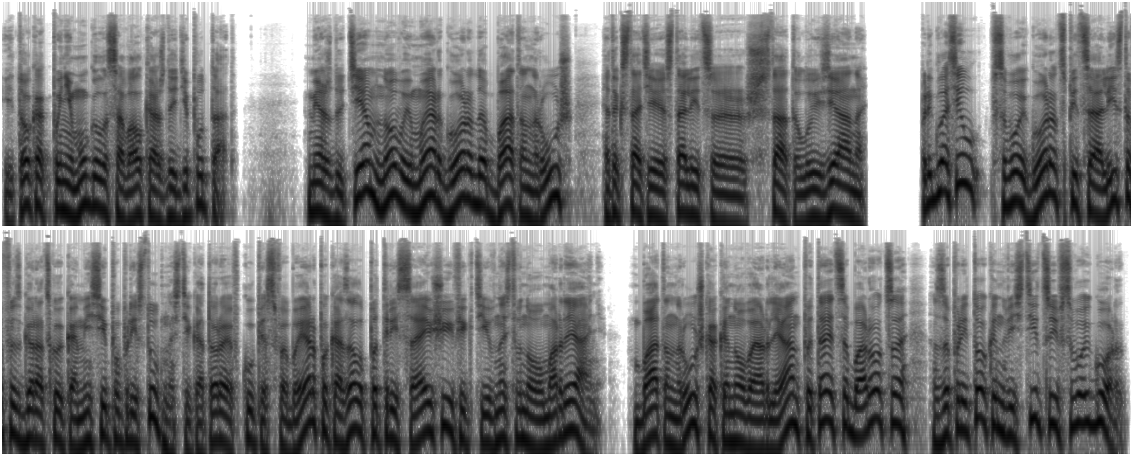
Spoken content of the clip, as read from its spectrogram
и то, как по нему голосовал каждый депутат. Между тем, новый мэр города Батон-Руж, это, кстати, столица штата Луизиана, пригласил в свой город специалистов из городской комиссии по преступности, которая в купе с ФБР показала потрясающую эффективность в Новом Орлеане. Батон-Руж, как и Новый Орлеан, пытается бороться за приток инвестиций в свой город.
